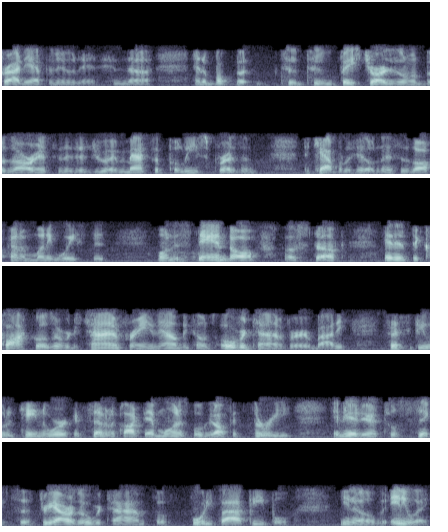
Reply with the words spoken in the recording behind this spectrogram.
Friday afternoon, and and, uh, and a, to to face charges on a bizarre incident that drew a massive police presence to Capitol Hill. And this is all kind of money wasted on the standoff of stuff. And if the clock goes over the time frame, now it becomes overtime for everybody. Especially people that came to work at seven o'clock that morning, supposed to get off at three, and they're there until six. So three hours overtime for forty-five people. You know. But anyway,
